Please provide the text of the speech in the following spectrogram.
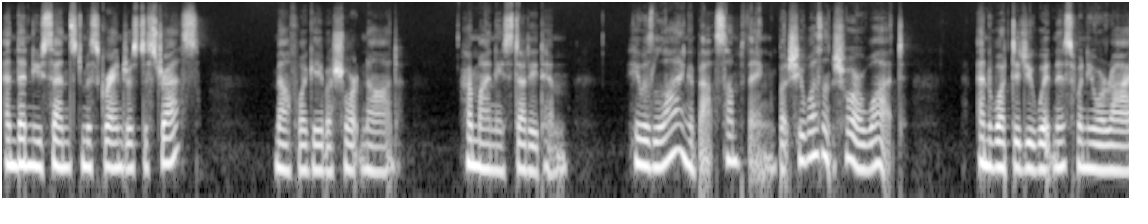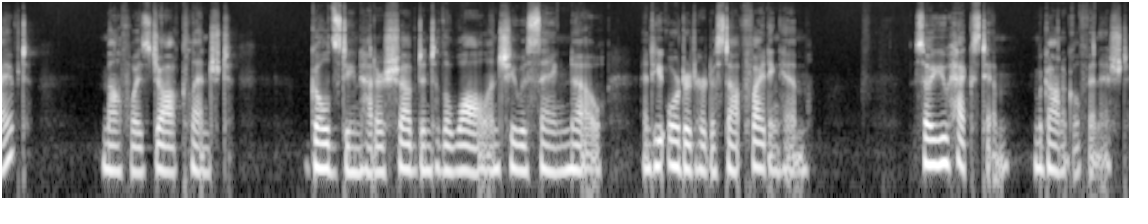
And then you sensed Miss Granger's distress? Malfoy gave a short nod. Hermione studied him. He was lying about something, but she wasn't sure what. And what did you witness when you arrived? Malfoy's jaw clenched. Goldstein had her shoved into the wall, and she was saying no, and he ordered her to stop fighting him. So you hexed him, McGonagall finished.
